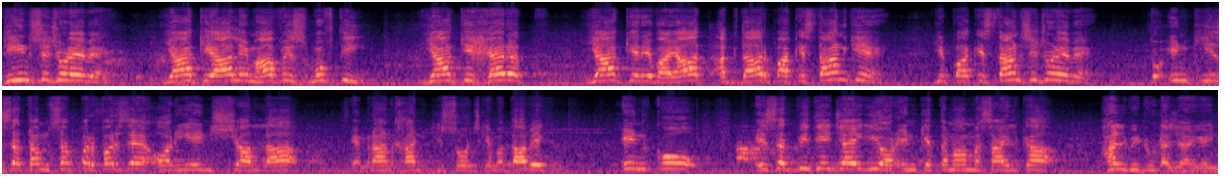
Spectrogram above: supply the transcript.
दीन से जुड़े हुए हैं। यहाँ के आलिम, हाफिज, मुफ्ती, यहाँ की खैरत, यहाँ के रिवायात अकदार पाकिस्तान के हैं। ये पाकिस्तान से जुड़े हुए हैं। तो इनकी इज़्ज़त हम सब पर फ़र्ज़ है और ये इन इमरान खान की सोच के मुताबिक इनको इज़्ज़त भी दी जाएगी और इनके तमाम मसाइल का हल भी ढूंढा जाएगा इन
